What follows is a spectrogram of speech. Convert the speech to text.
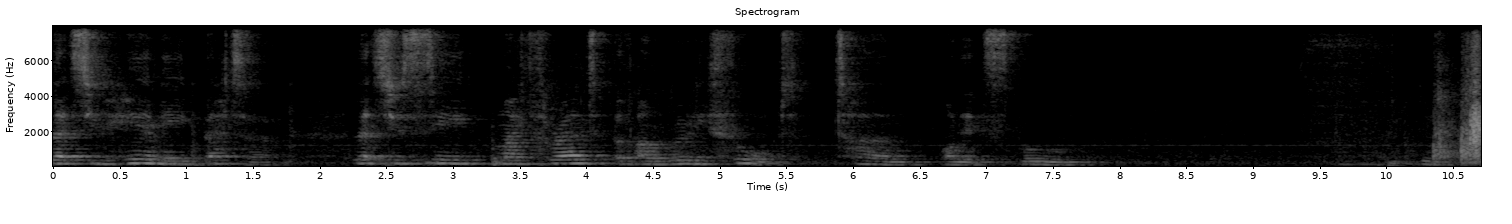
lets you hear me better, lets you see my thread of unruly thought turn on its spool. Hmm.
